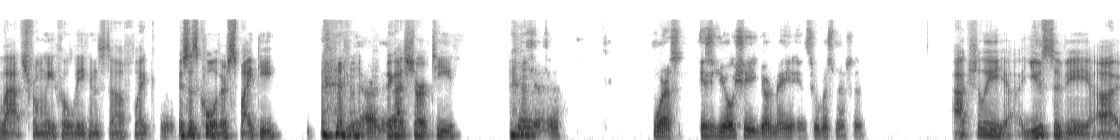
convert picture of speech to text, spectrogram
Latch from Lethal League and stuff. Like Mm. it's just cool. They're spiky. They are, they are. got sharp teeth. yeah. Whereas is Yoshi your main in Super Smash then? Actually, uh, used to be uh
